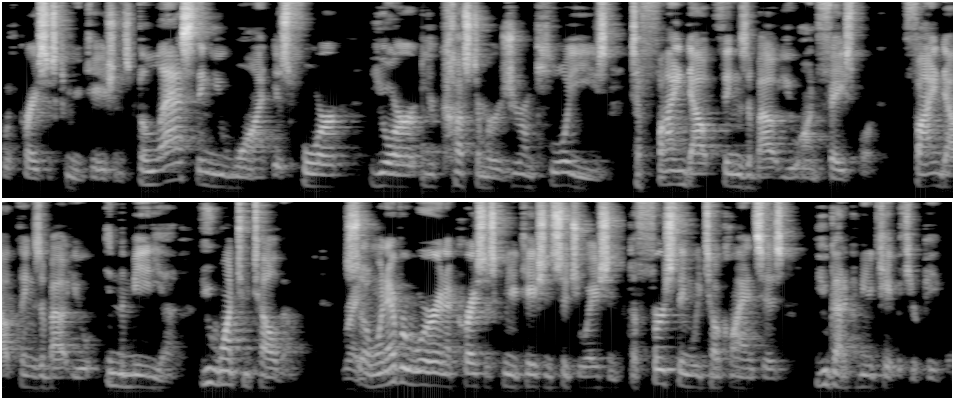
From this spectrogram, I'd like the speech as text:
with crisis communications. The last thing you want is for your, your customers, your employees to find out things about you on Facebook find out things about you in the media. You want to tell them. Right. So whenever we're in a crisis communication situation, the first thing we tell clients is you got to communicate with your people.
